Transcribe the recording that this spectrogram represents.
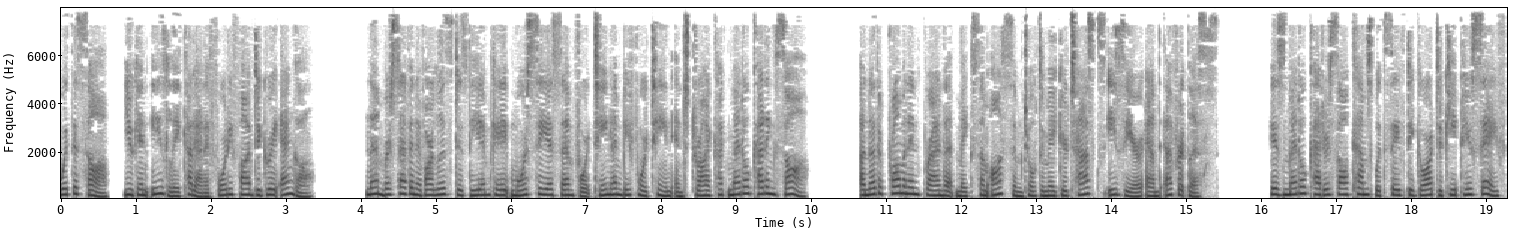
With the saw, you can easily cut at a 45 degree angle. Number 7 of our list is the MK Morse CSM 14MB 14-inch dry cut metal cutting saw. Another prominent brand that makes some awesome tool to make your tasks easier and effortless. His metal cutter saw comes with safety guard to keep you safe,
